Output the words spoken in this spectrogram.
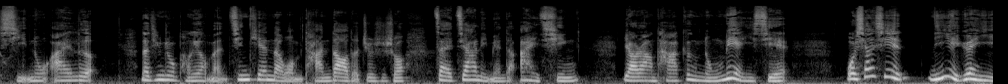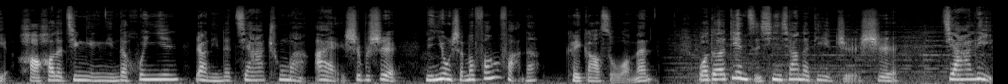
喜怒哀乐。那听众朋友们，今天呢，我们谈到的就是说，在家里面的爱情，要让它更浓烈一些。我相信你也愿意好好的经营您的婚姻，让您的家充满爱，是不是？您用什么方法呢？可以告诉我们。我的电子信箱的地址是佳丽，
